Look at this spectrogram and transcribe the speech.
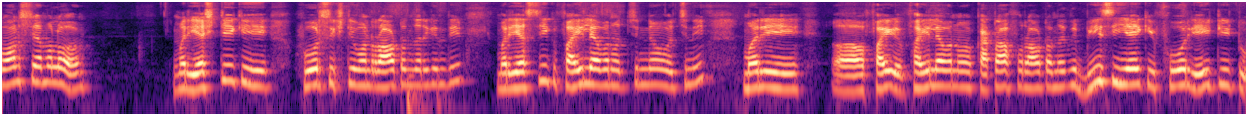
కోనసీమలో మరి ఎస్టీకి ఫోర్ సిక్స్టీ వన్ రావటం జరిగింది. మరి ఎస్సీకి ఫైవ్ లెవెన్ వచ్చిన వచ్చినాయి. మరి five five eleven cut off రావటం జరిగింది. బీసీఏకి ఫోర్ ఎయిటీ టూ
